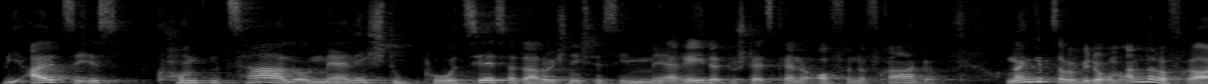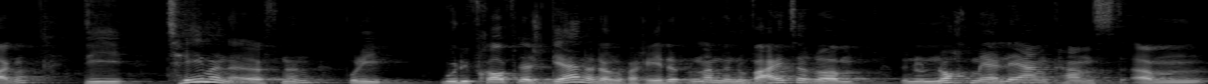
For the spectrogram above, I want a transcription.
wie alt sie ist, kommt eine Zahl und mehr nicht. Du provozierst ja dadurch nicht, dass sie mehr redet. Du stellst keine offene Frage. Und dann gibt es aber wiederum andere Fragen, die Themen eröffnen, wo die, wo die Frau vielleicht gerne darüber redet. Und dann, wenn du weitere, wenn du noch mehr lernen kannst, ähm,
